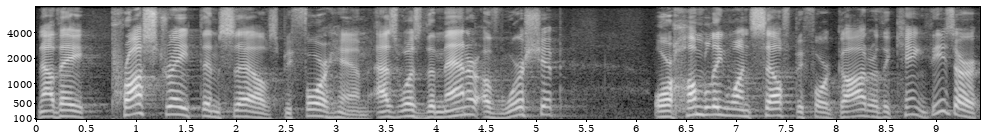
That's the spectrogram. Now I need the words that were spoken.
Now they prostrate themselves before him as was the manner of worship or humbling oneself before God or the king. These are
